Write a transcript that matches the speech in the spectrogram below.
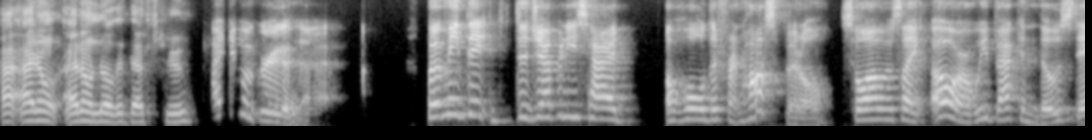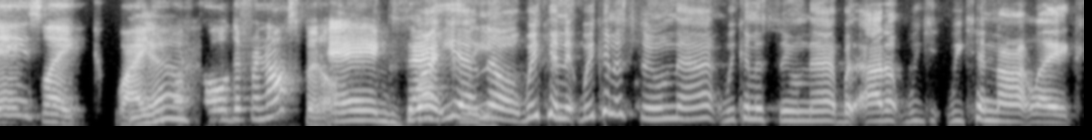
I, I don't. I don't know that that's true. I do agree with that. But I mean, they, the Japanese had a whole different hospital. So I was like, oh, are we back in those days? Like, why yeah. a whole different hospital? Exactly. Right. Yeah. No, we can we can assume that. We can assume that, but I don't. We we cannot like.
